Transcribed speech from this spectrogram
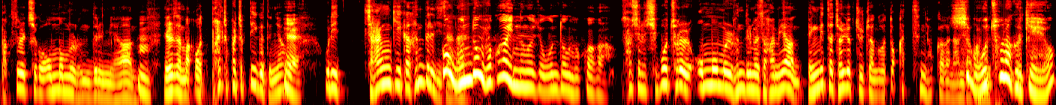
박수를 치고 온몸을 흔들면 음. 예를 들어서 막 펄쩍펄쩍 뛰거든요. 예. 우리 장기가 흔들리잖아요. 그 운동 효과가 있는 거죠. 운동 효과가. 사실은 15초를 온몸을 흔들면서 하면 100m 전력 질주한거 똑같은 효과가 난다고 15초나 합니다. 그렇게 해요?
